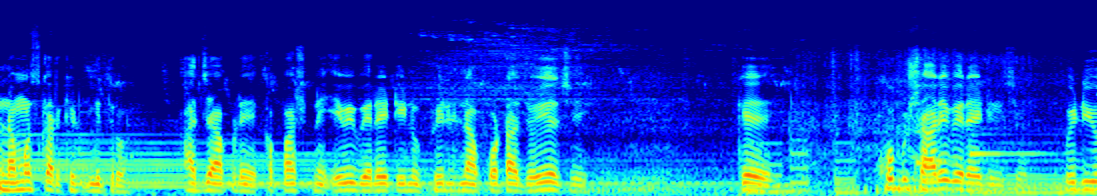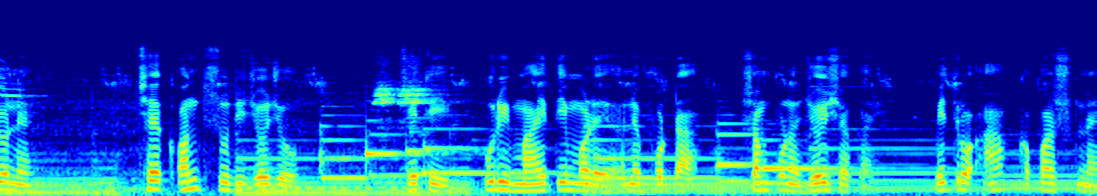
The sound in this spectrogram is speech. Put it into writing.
નમસ્કાર ખેડૂત મિત્રો. આજે આપણે કપાસની એવી વેરાયટીનું ફિલ્ડના ફોટા જોઈએ છીએ કે ખૂબ સારી વેરાયટી છે. વિડીયોને છેક અંત સુધી જોજો, જેથી પૂરી માહિતી મળે અને ફોટા સંપૂર્ણ જોઈ શકાય. મિત્રો, આ કપાસને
